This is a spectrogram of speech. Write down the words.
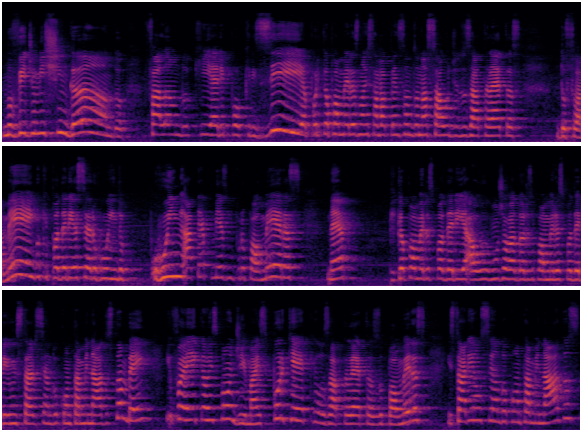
no vídeo me xingando, falando que era hipocrisia, porque o Palmeiras não estava pensando na saúde dos atletas do Flamengo, que poderia ser ruim, do, ruim até mesmo pro Palmeiras, né? Porque o Palmeiras poderia, alguns jogadores do Palmeiras poderiam estar sendo contaminados também, e foi aí que eu respondi. Mas por que, que os atletas do Palmeiras estariam sendo contaminados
